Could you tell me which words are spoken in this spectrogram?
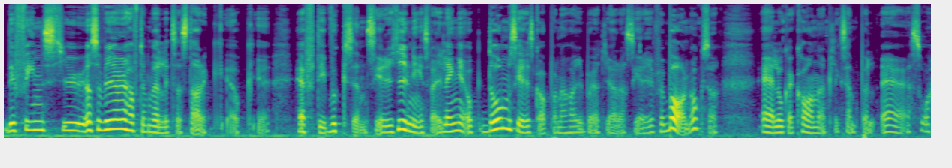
Det finns ju, alltså vi har ju haft en väldigt så stark och eh, häftig vuxenserieutgivning i Sverige länge och de serieskaparna har ju börjat göra serier för barn också. Eh, Loka Kana till exempel. Eh, så.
